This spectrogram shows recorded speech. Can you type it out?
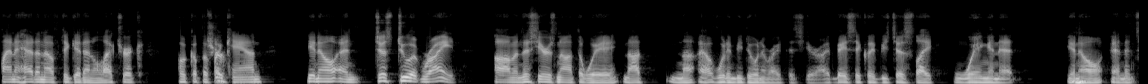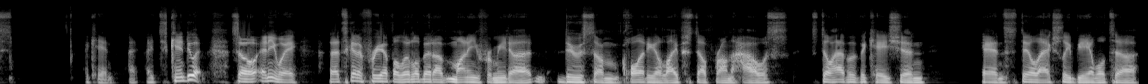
plan ahead enough to get an electric hookup if I can, you know, and just do it right. Um, and this year's not the way. Not, not, I wouldn't be doing it right this year. I'd basically be just like winging it, you know, and it's, I can't, I, I just can't do it. So anyway, that's going to free up a little bit of money for me to do some quality of life stuff around the house, still have a vacation, and still actually be able to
